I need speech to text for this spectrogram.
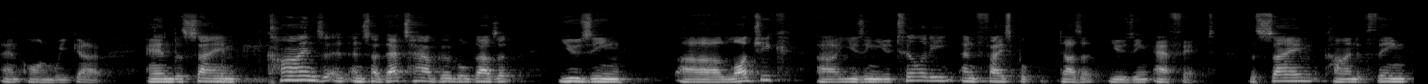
and on we go. And the same kinds, and so that's how Google does it using uh, logic, uh, using utility, and Facebook does it using affect. The same kind of thing.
